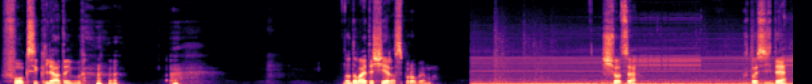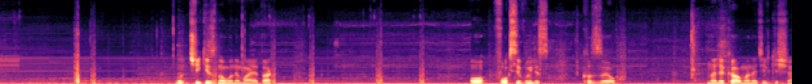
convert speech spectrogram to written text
Фоксі клятий. Ну, давайте ще раз спробуємо. Що це? Хтось йде? Ну, Чікі знову немає, так? О, Фоксі виліз. Козел. Налякав мене тільки що.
